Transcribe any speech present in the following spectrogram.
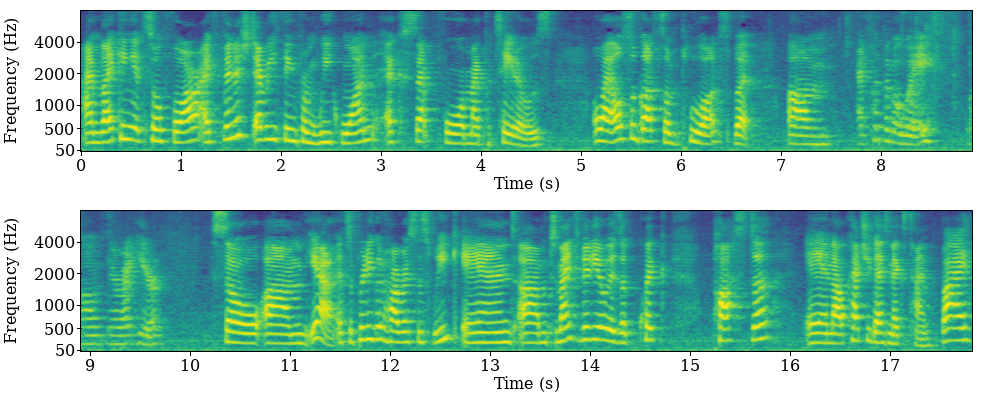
I'm liking it so far. I finished everything from week one except for my potatoes. Oh, I also got some pluots, but um, I put them away. Well, they're right here. So um, yeah, it's a pretty good harvest this week. And um, tonight's video is a quick pasta. And I'll catch you guys next time. Bye.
